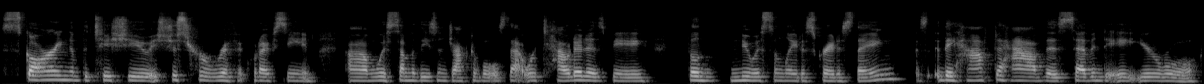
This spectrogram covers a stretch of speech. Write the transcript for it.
scarring of the tissue. It's just horrific what I've seen um, with some of these injectables that were touted as being the newest and latest greatest thing they have to have this seven to eight year rule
